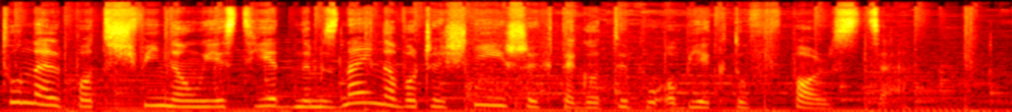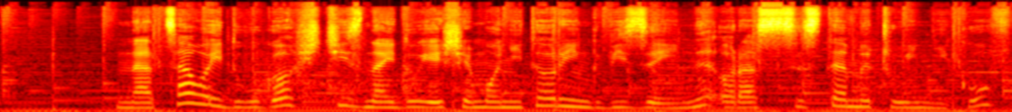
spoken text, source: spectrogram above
Tunel pod Świną jest jednym z najnowocześniejszych tego typu obiektów w Polsce. Na całej długości znajduje się monitoring wizyjny oraz systemy czujników,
